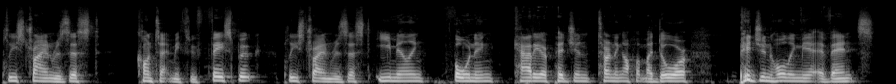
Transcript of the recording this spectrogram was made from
Please try and resist contact me through Facebook please try and resist emailing, phoning, carrier pigeon, turning up at my door, pigeonholing me at events,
